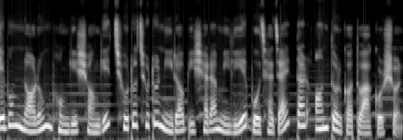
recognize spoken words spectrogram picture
এবং নরম ভঙ্গির সঙ্গে ছোট ছোট নীরব ইশারা মিলিয়ে বোঝা যায় তার অন্তর্গত আকর্ষণ।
